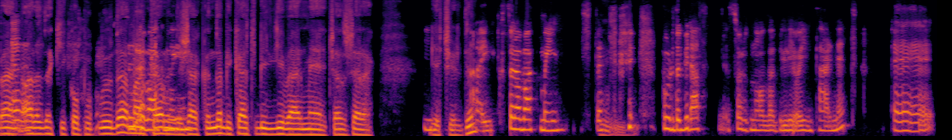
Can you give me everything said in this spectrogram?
Ben evet. aradaki kopukluğu da Mark Cavendish hakkında birkaç bilgi vermeye çalışarak geçirdim. Ay kusura bakmayın. İşte Hmm. burada biraz sorun olabiliyor internet. Ee,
